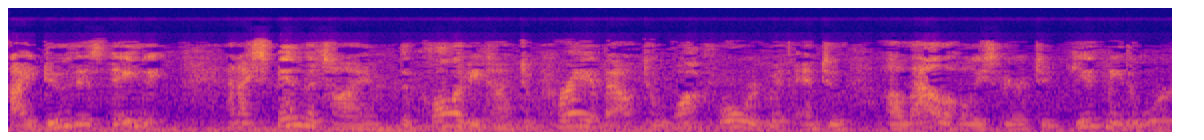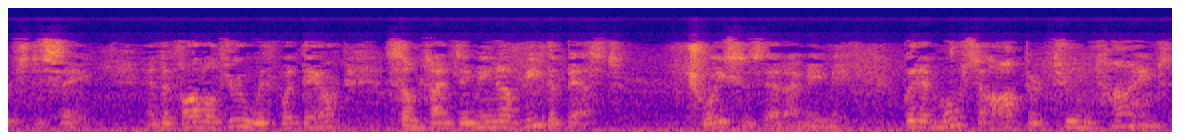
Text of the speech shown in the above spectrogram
I do this daily. And I spend the time, the quality time to pray about, to walk forward with, and to allow the Holy Spirit to give me the words to say and to follow through with what they are. Sometimes they may not be the best choices that I may make, but at most opportune times,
